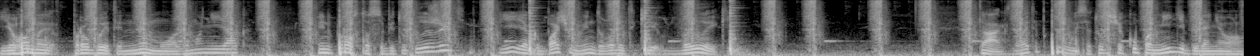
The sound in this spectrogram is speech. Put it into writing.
Його ми пробити не можемо ніяк. Він просто собі тут лежить, і як бачимо, він доволі таки великий. Так, давайте подивимося. Тут ще купа міді біля нього.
